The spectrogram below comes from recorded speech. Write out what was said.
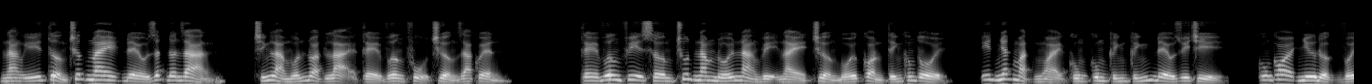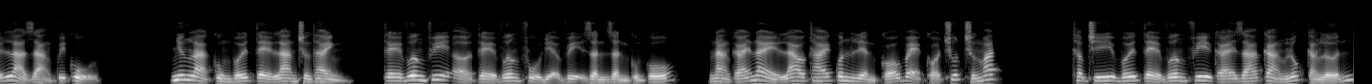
Nàng ý tưởng trước nay đều rất đơn giản, chính là muốn đoạt lại Tề Vương phủ trưởng gia quyền. Tề Vương Phi sớm chút năm đối nàng vị này trưởng bối còn tính không tồi, ít nhất mặt ngoài cung cung kính kính đều duy trì, cũng coi như được với là giảng quy củ. Nhưng là cùng với Tề Lan Trường Thành, Tề Vương Phi ở Tề Vương phủ địa vị dần dần củng cố, nàng cái này lao thái quân liền có vẻ có chút trứng mắt. Thậm chí với Tề Vương Phi cái giá càng lúc càng lớn,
